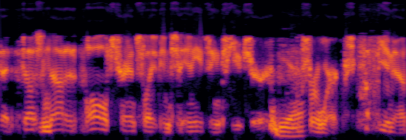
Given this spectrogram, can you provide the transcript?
that does not at all translate into anything future Yeah. for work. You know,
